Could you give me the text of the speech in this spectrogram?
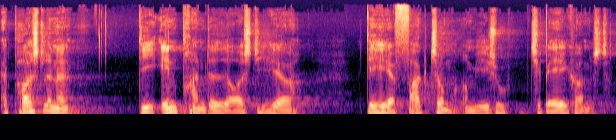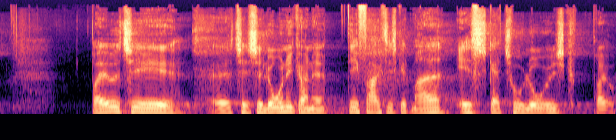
Apostlene, de indprintede også de her, det her faktum om Jesu tilbagekomst. Brevet til øh, Thessalonikerne, det er faktisk et meget eskatologisk brev.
